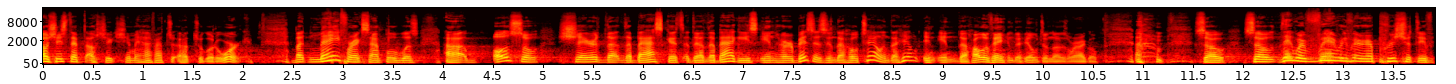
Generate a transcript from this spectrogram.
Oh, she stepped out. She, she may have had to, uh, to, go to work. But May, for example, was uh, also shared the, the baskets, the, the baggies in her business in the hotel, in the, Hil- in, in the Holiday in the Hilton, that's where I go. so, so they were very, very appreciative.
